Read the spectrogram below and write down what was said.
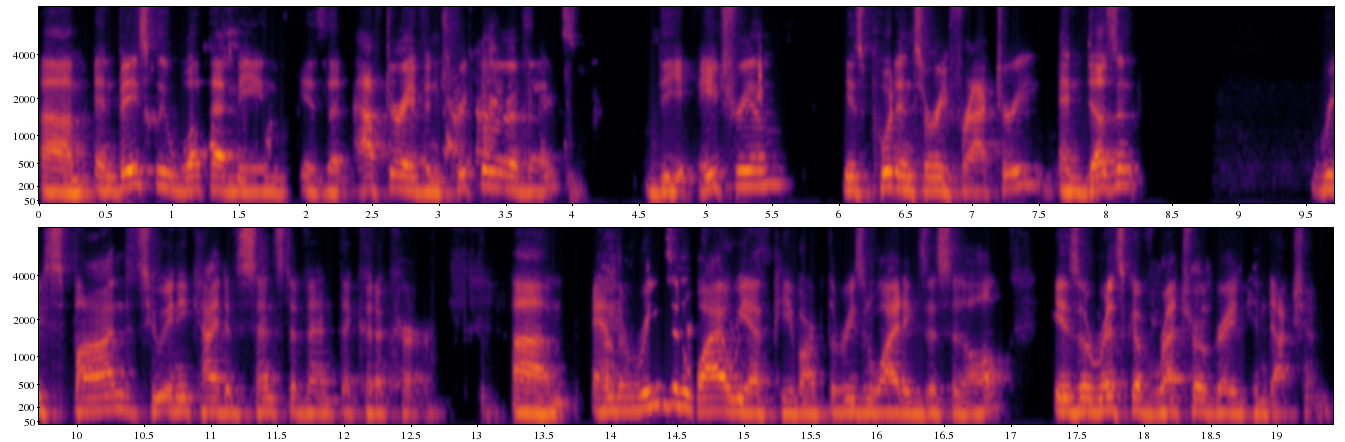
Um, and basically what that means is that after a ventricular event, the atrium is put into refractory and doesn't respond to any kind of sensed event that could occur. Um, and the reason why we have PVARP, the reason why it exists at all, is a risk of retrograde conduction.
